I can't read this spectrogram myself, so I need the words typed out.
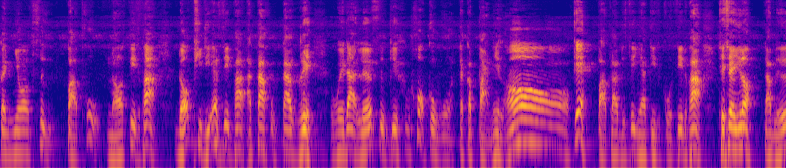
กันยอสื่อป่าผู้เนาะติดผ้าดอพีดีเอฟติดผ้าอัตตาหูตาเรเวดาเลือฟสื่อกี่คือหอกกวตะกปานี่หรอโอเคป่าพลาดิสิยาติดโกติดผ้าเฉยๆหรอตามหรือ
